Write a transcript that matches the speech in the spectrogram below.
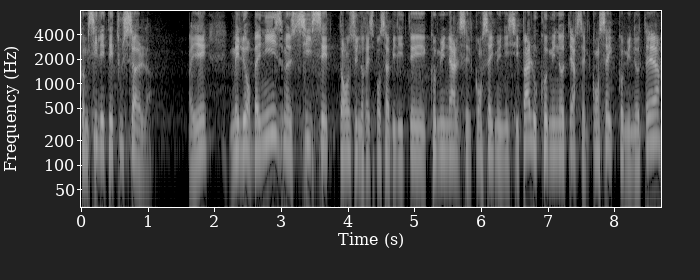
comme s'il était tout seul. Voyez mais l'urbanisme, si c'est dans une responsabilité communale, c'est le conseil municipal, ou communautaire, c'est le conseil communautaire.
